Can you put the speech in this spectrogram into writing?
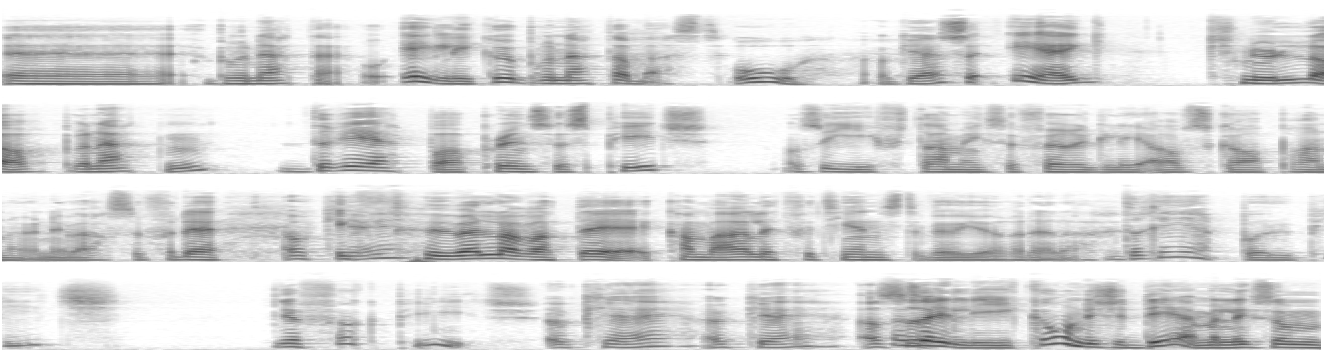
eh, brunette. Og jeg liker jo brunetter best. Oh, okay. Så jeg knuller brunetten, dreper Princess Peach, og så gifter jeg meg selvfølgelig av skaperen av universet. For det, okay. jeg føler at det kan være litt fortjeneste ved å gjøre det der. Dreper du Peach? Ja, fuck Peach. Ok, ok. Altså, Altså, jeg liker hun ikke det, men liksom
